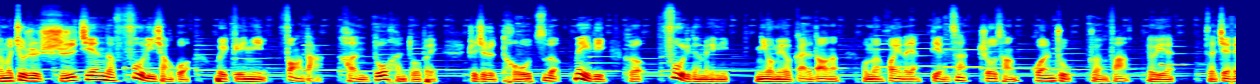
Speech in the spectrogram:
那么就是时间的复利效果会给你放大很多很多倍，这就是投资的魅力和复利的魅力。你有没有 get 到呢？我们欢迎大家点赞、收藏、关注、转发、留言。再见。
